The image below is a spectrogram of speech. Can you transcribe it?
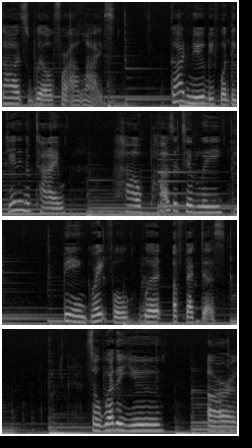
God's will for our lives. God knew before the beginning of time how positively being grateful would affect us. So, whether you are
